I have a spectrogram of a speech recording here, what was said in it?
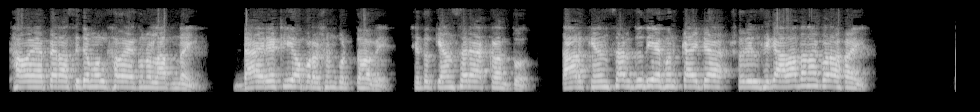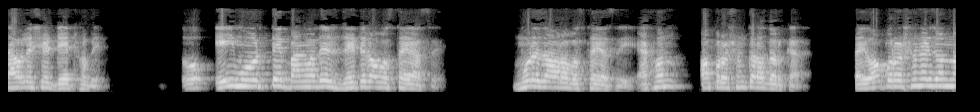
খাওয়ায় প্যারাসিটামল খাওয়ায় কোনো লাভ নাই। ডাইরেক্টলি অপারেশন করতে হবে। সে তো ক্যান্সারে আক্রান্ত। তার ক্যান্সার যদি এখন কাইটা শরীর থেকে আলাদা না করা হয়, তাহলে সে ডেট হবে। তো এই মুহূর্তে বাংলাদেশ ডেটের অবস্থায় আছে। মরে যাওয়ার অবস্থায় আছে। এখন অপারেশন করা দরকার। তাই অপারেশনের জন্য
